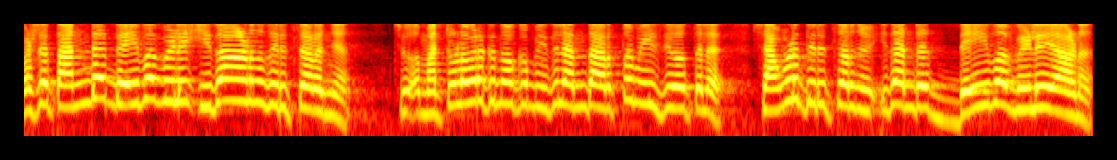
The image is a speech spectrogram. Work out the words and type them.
പക്ഷെ തന്റെ ദൈവവിളി ഇതാണെന്ന് തിരിച്ചറിഞ്ഞ് മറ്റുള്ളവർക്ക് നോക്കുമ്പോൾ ഇതിൽ എന്തർത്ഥം ഈ ജീവിതത്തിൽ? പക്ഷെ അവൾ തിരിച്ചറിഞ്ഞു ഇതെന്റെ ദൈവവിളിയാണ്.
